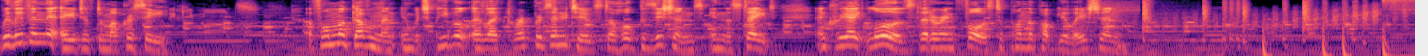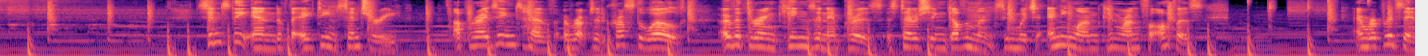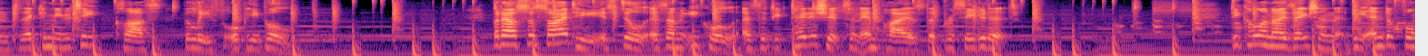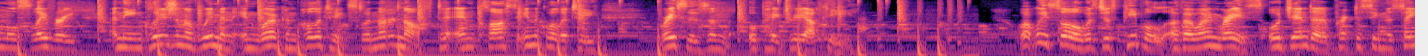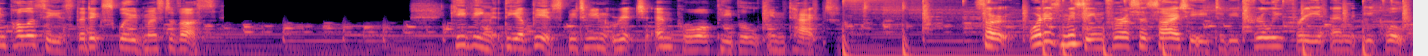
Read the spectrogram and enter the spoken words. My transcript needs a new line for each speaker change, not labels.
We live in the age of democracy, a form of government in which people elect representatives to hold positions in the state and create laws that are enforced upon the population. Since the end of the 18th century, uprisings have erupted across the world, overthrowing kings and emperors, establishing governments in which anyone can run for office and represent their community, class, belief or people. But our society is still as unequal as the dictatorships and empires that preceded it. Decolonization, the end of formal slavery, and the inclusion of women in work and politics were not enough to end class inequality, racism, or patriarchy. What we saw was just people of our own race or gender practicing the same policies that exclude most of us, keeping the abyss between rich and poor people intact. So, what is missing for a society to be truly free and equal?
